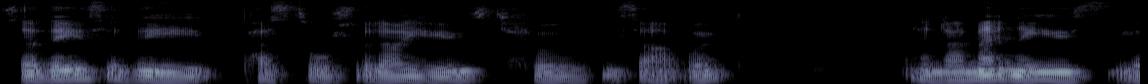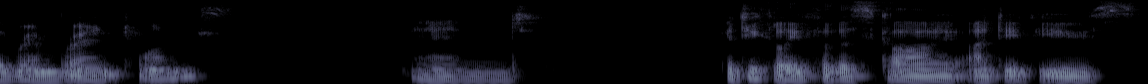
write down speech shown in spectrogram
So these are the pastels that I used for this artwork and I mainly use the Rembrandt ones and particularly for the sky I did use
